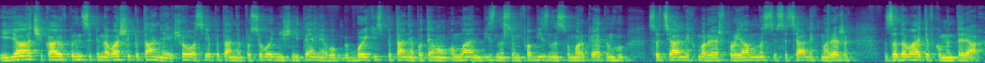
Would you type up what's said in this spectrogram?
І я чекаю, в принципі, на ваші питання. Якщо у вас є питання по сьогоднішній темі, або, або якісь питання по темам онлайн-бізнесу, інфобізнесу, маркетингу, соціальних мереж, проявленості в соціальних мережах, задавайте в коментарях.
